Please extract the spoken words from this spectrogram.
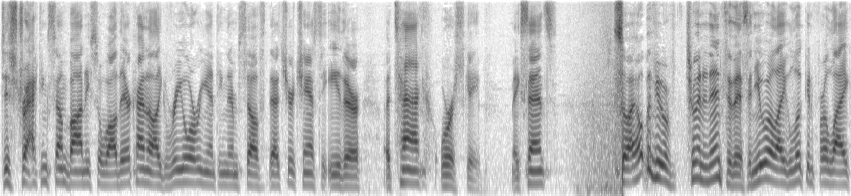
distracting somebody. So while they're kind of like reorienting themselves, that's your chance to either attack or escape. Make sense? So I hope if you were tuning into this and you were like looking for like,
